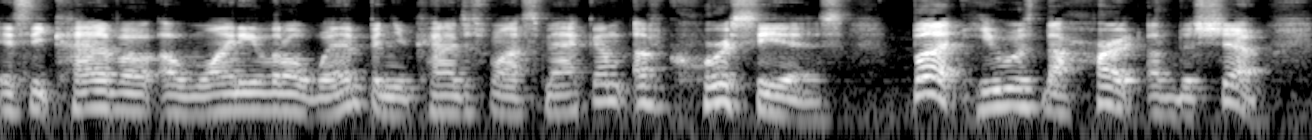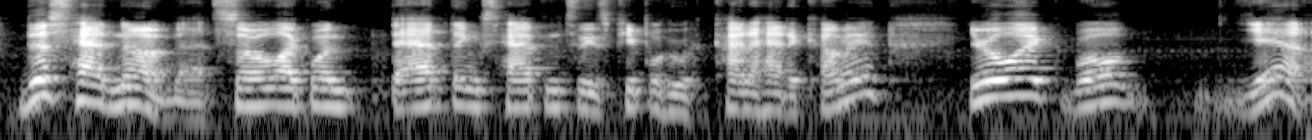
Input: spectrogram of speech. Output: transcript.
Is he kind of a, a whiny little wimp and you kind of just want to smack him? Of course he is. But he was the heart of the show. This had none of that. So like when bad things happen to these people who kind of had it coming, you're like, well, yeah,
